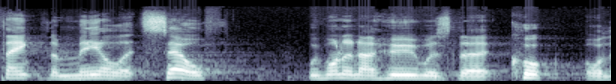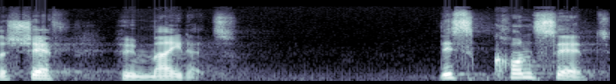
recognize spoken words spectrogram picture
thank the meal itself, we want to know who was the cook or the chef who made it. This concept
